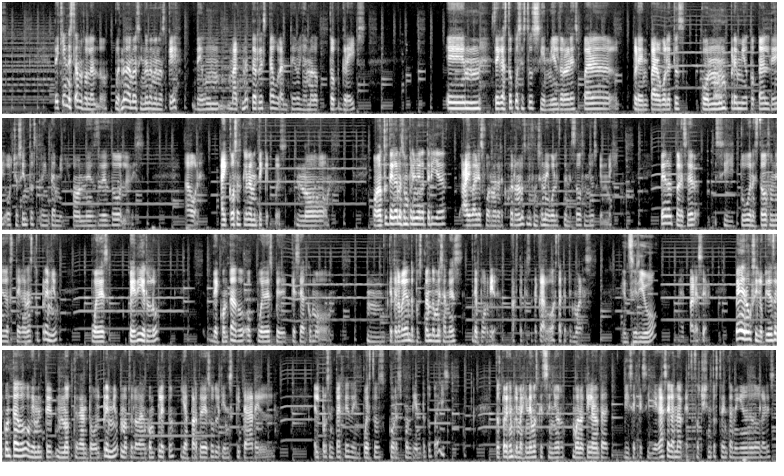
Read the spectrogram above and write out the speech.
¿De quién estamos hablando? Pues nada más y nada menos que de un magnate restaurantero llamado Top Grapes. Em, se gastó pues estos 100 mil dólares para, para boletos con un premio total de 830 millones de dólares. Ahora, hay cosas claramente que pues no... Cuando tú te ganas un premio de lotería, hay varias formas de recogerlo. No sé si funciona igual en Estados Unidos que en México. Pero al parecer, si tú en Estados Unidos te ganas tu premio, puedes pedirlo de contado o puedes pedir que sea como mm, que te lo vayan depositando mes a mes de por vida hasta que se te acabe o hasta que te mueras ¿En serio? al parecer. Pero si lo pides de contado, obviamente no te dan todo el premio, no te lo dan completo y aparte de eso le tienes que quitar el, el porcentaje de impuestos correspondiente a tu país. Entonces, por ejemplo, imaginemos que el señor, bueno, aquí la nota dice que si llegase a ganar estos 830 millones de dólares,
